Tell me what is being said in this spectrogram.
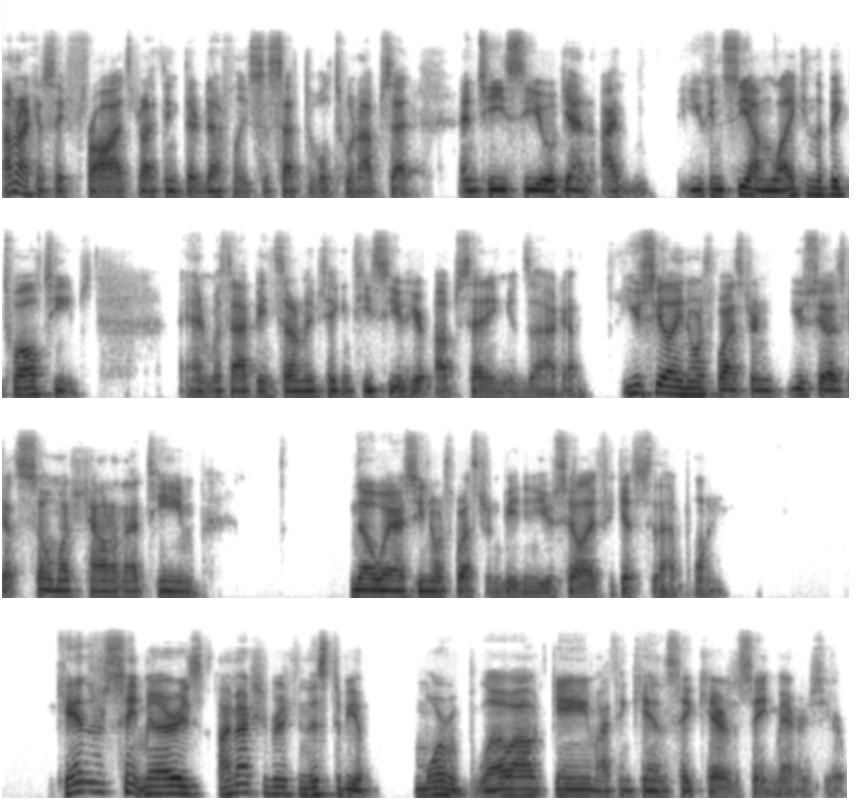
I'm not going to say frauds, but I think they're definitely susceptible to an upset. And TCU, again, I you can see I'm liking the Big 12 teams. And with that being said, I'm going to be taking TCU here, upsetting Gonzaga. UCLA Northwestern, UCLA's got so much talent on that team. No way I see Northwestern beating UCLA if it gets to that point. Kansas St. Mary's, I'm actually predicting this to be a more of a blowout game. I think Kansas take care of the St. Mary's here.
